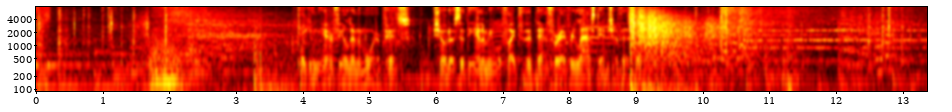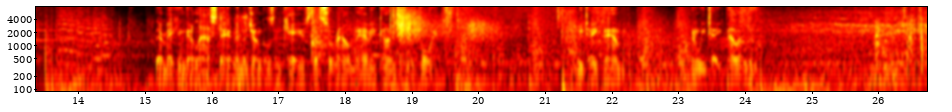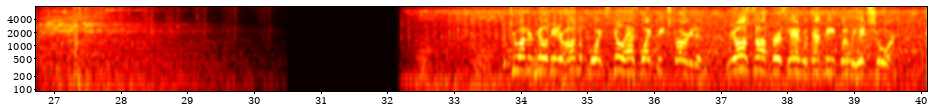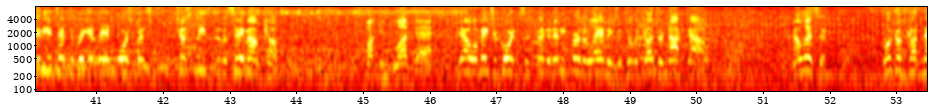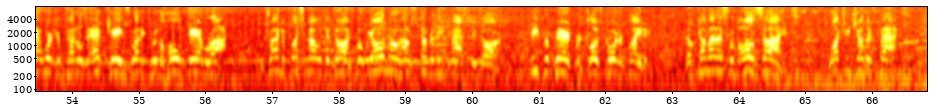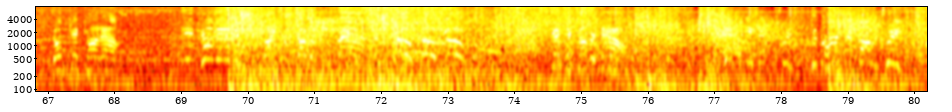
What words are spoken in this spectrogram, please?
Taking the airfield and the mortar pits showed us that the enemy will fight to the death for every last inch of this. They're making their last stand in the jungles and caves that surround the heavy guns on the point. We take them, and we take Peleliu. The 200 millimeter on the point still has White Beach targeted. We all saw firsthand what that means when we hit shore. Any attempt to bring in reinforcements just leads to the same outcome. Fucking bloodbath. Yeah, well, Major Gordon suspended any further landings until the guns are knocked out. Now listen, Tojo's got a network of tunnels and caves running through the whole damn rock. We're trying to flush them out with the dogs, but we all know how stubborn these bastards are. Be prepared for close quarter fighting. They'll come at us from all sides. Watch each other's backs. Don't get caught out. Incoming! Find some cover! Fast! Go, go, go! Get to cover now! Japanese infantry! Get behind that fallen tree!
